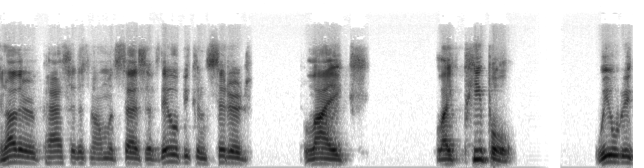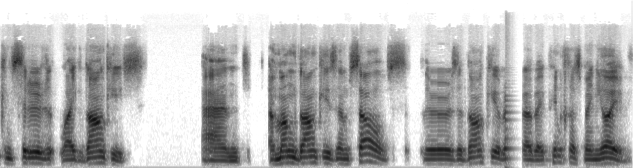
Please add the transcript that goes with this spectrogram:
Another passage of Talmud says if they would be considered like like people, we would be considered like donkeys. And among donkeys themselves, there is a donkey Rabbi Pinchas ben Yoyer.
